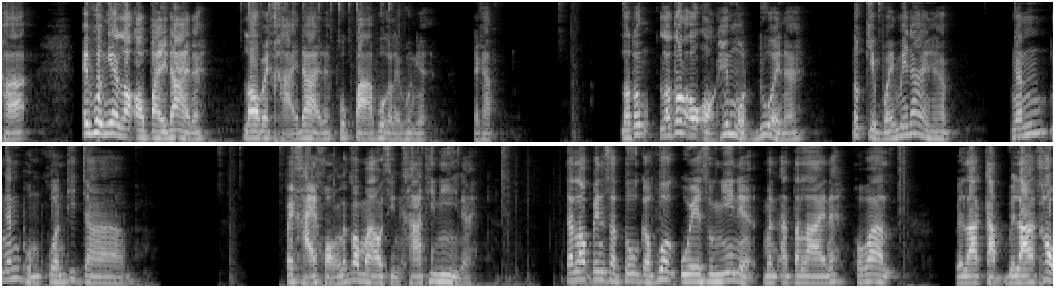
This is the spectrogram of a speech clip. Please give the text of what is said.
ค้า ไอ้พวกเนี้ยเราเอาไปได้นะ เราเอาไปขายได้นะ พวกปลาพวกอะไรพวกเนี้ยนะครับ เราต้องเราต้องเอาออกให้หมดด้วยนะ เราเก็บไว้ไม่ได้นะครับ งั้นงั้นผมควรที่จะ ไปขายของแล้วก็มาเอาสินค้าที่นี่นะ แต่เราเป็นศัตรูกับพวกอุเอซุงิเนี่ยมันอันตรายนะ เพราะว่าเวลากลับเวลาเข้า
